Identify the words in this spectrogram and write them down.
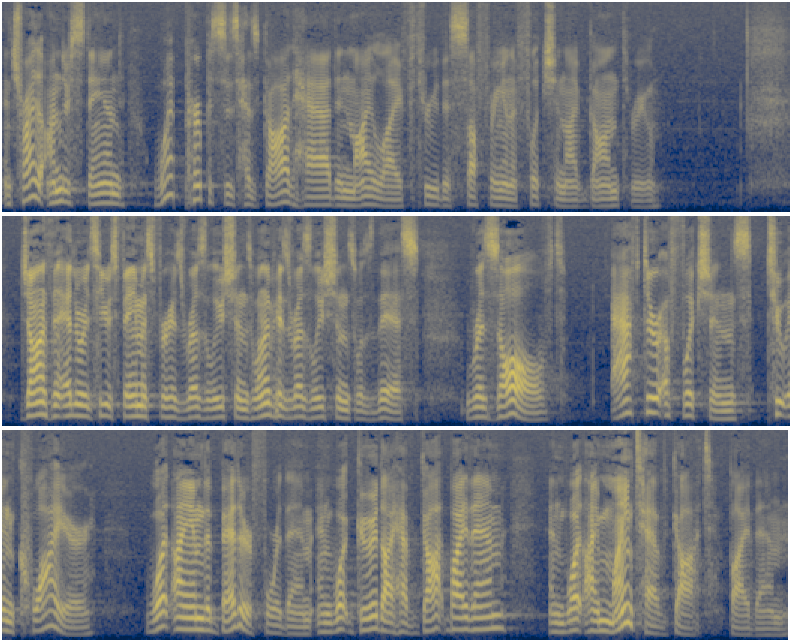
and try to understand what purposes has God had in my life through this suffering and affliction I've gone through? Jonathan Edwards, he was famous for his resolutions. One of his resolutions was this resolved after afflictions to inquire what I am the better for them and what good I have got by them and what I might have got by them.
